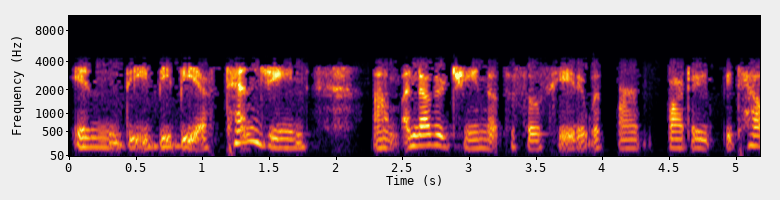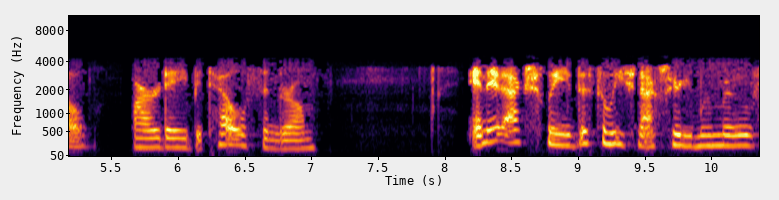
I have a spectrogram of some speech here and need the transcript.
in the BBS10 gene, um, another gene that's associated with Bardet-Biedl syndrome. And it actually, this deletion actually removes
